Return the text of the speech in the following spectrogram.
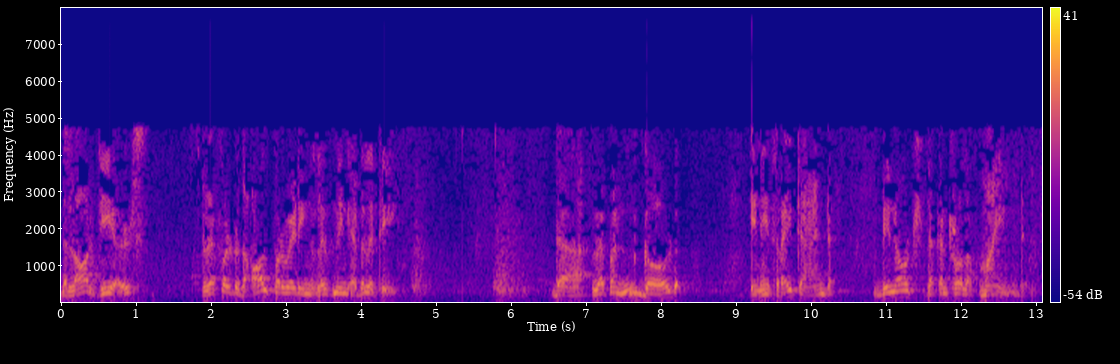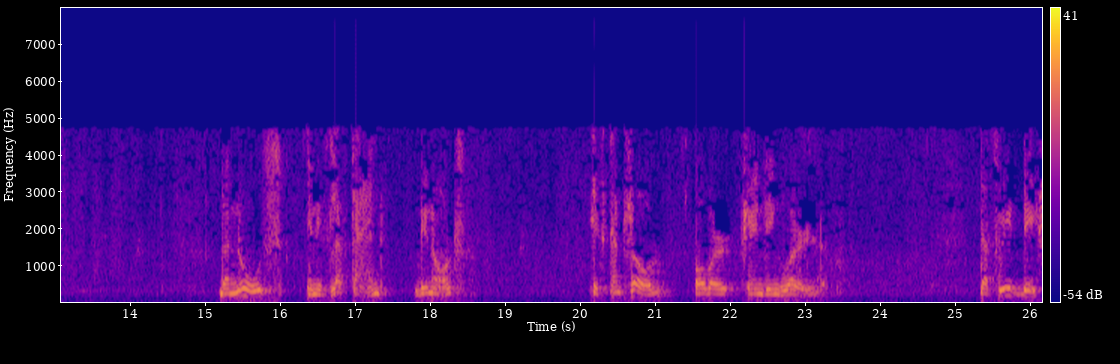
The large ears refer to the all-pervading listening ability. The weapon goad in his right hand denotes the control of mind. The noose in his left hand denotes his control over changing world. The sweet dish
